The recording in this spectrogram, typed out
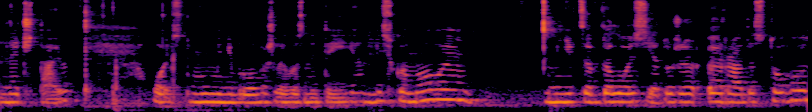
не читаю. Ось тому мені було важливо знайти її англійською мовою. Мені це вдалося, я дуже рада з того.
